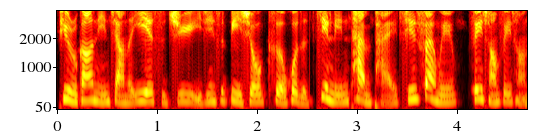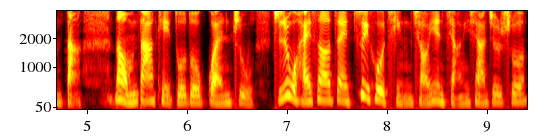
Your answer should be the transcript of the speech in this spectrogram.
譬如刚刚您讲的 ESG 已经是必修课，或者近邻碳排，其实范围非常非常大。那我们大家可以多多关注。只是我还是要在最后请小燕讲一下，就是说，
